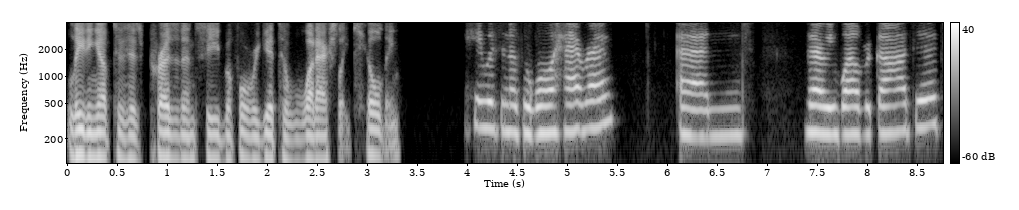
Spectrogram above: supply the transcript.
leading up to his presidency before we get to what actually killed him. He was another war hero and very well regarded,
